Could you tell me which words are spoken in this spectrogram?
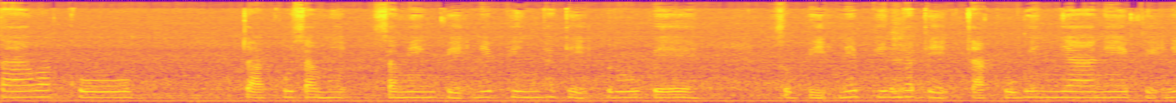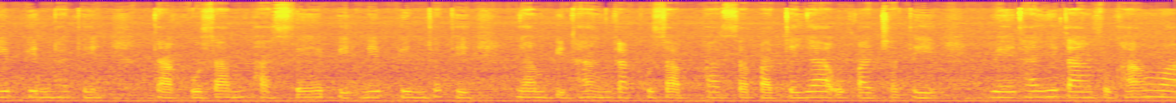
สาวกโกจากคุสมิสมิงปินิพินทติรูเป สุปินิพินทติจักขุวิญญาเนปินิพินทติจักขุสัมผัสเสปินิพินทติยามปิทังจักขุสัพพัสปัจจยาอุปัชติ เวทายตังสุขังวา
